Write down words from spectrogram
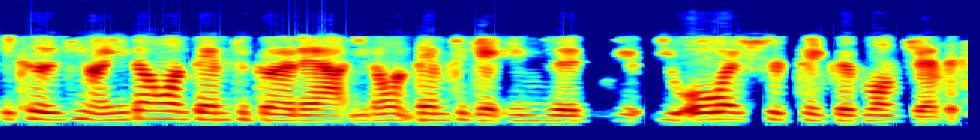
Because, you know, you don't want them to burn out. You don't want them to get injured. You, you always should think of longevity.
